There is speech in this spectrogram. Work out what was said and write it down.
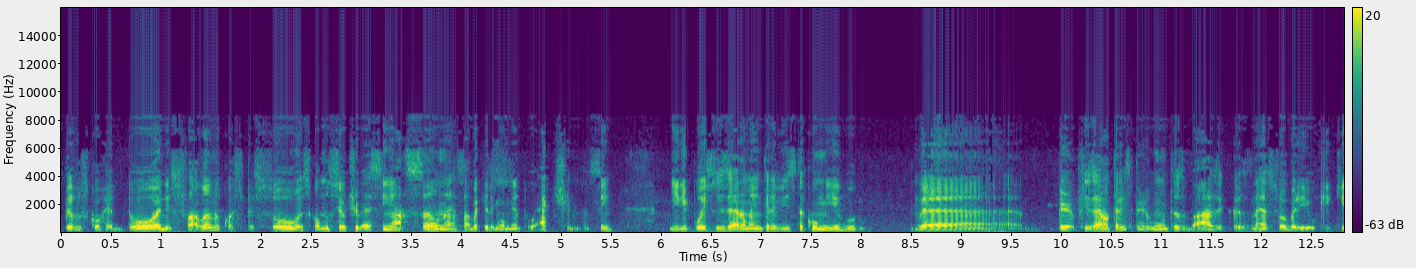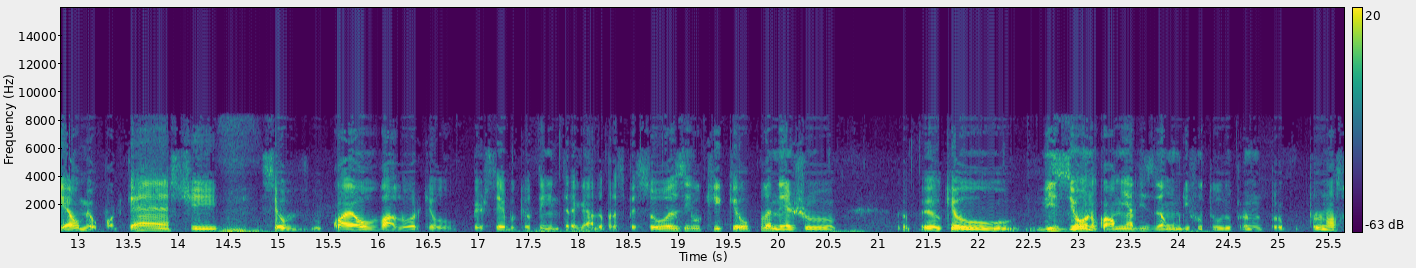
pelos corredores, falando com as pessoas, como se eu tivesse em ação, né? Sabe aquele momento action, assim? E depois fizeram uma entrevista comigo. É, fizeram três perguntas básicas, né, sobre o que, que é o meu podcast, eu, qual é o valor que eu percebo que eu tenho entregado para as pessoas e o que, que eu planejo, o que eu visiono, qual a minha visão de futuro para o nosso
